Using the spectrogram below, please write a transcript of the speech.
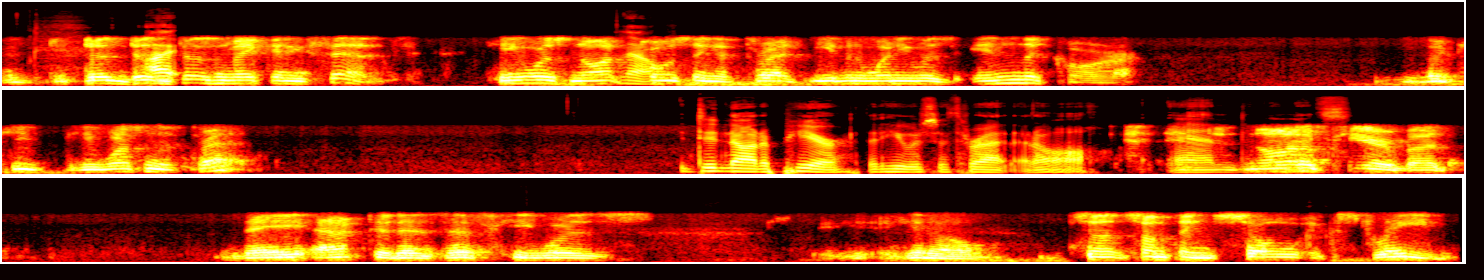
It, doesn't make any sense. He was not no. posing a threat even when he was in the car. Like he, he wasn't a threat. It did not appear that he was a threat at all. And it did not appear, but they acted as if he was you know, so, something so extreme.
